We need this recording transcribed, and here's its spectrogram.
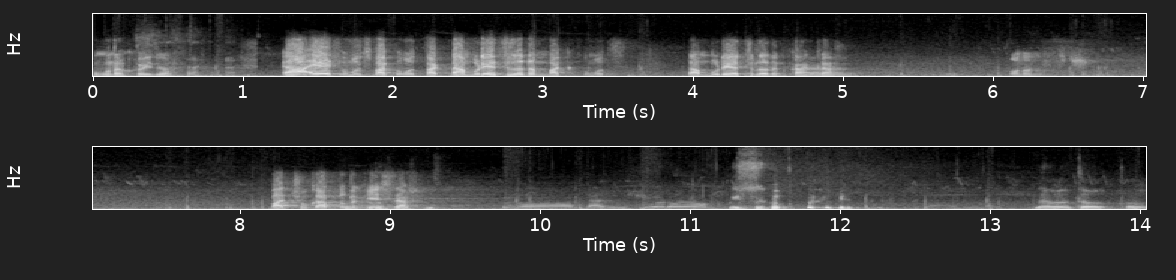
Amına koydum. ya evet Umut bak Umut bak ben burayı hatırladım bak Umut. Ben burayı hatırladım kanka. Ha. Onun. Ben çok atladım gençler. ben düşüyorum. Yusuf. tamam tamam tamam.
